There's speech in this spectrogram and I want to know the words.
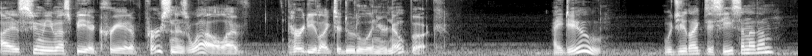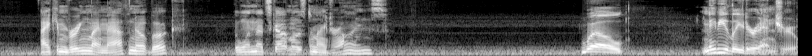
I assume you must be a creative person as well. I've heard you like to doodle in your notebook. I do. Would you like to see some of them? I can bring my math notebook, the one that's got most of my drawings. Well, Maybe later, Andrew.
